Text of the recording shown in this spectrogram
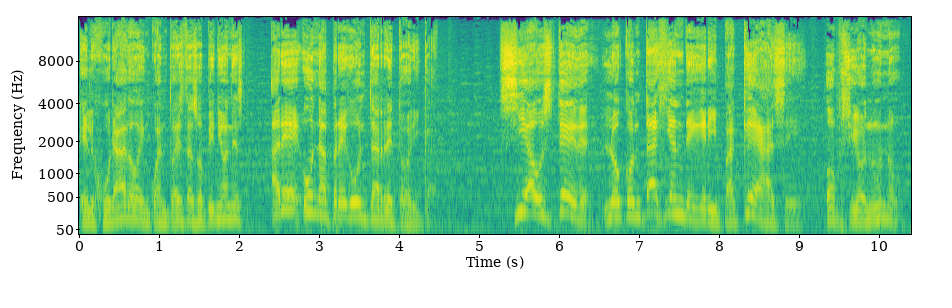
el jurado en cuanto a estas opiniones, haré una pregunta retórica. Si a usted lo contagian de gripa, ¿qué hace? Opción 1.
